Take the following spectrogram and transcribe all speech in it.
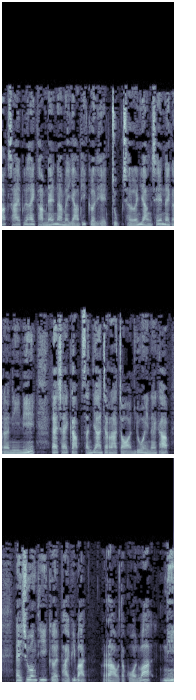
มักใช้เพื่อให้คำแนะนำในยามที่เกิดเหตุฉุกเฉินอย่างเช่นในกรณีนี้ และใช้กับสัญญาณจราจรด้วยนะครับ ในช่วงที่เกิดภัยพิบัติ เราตะโกนว่าหนี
